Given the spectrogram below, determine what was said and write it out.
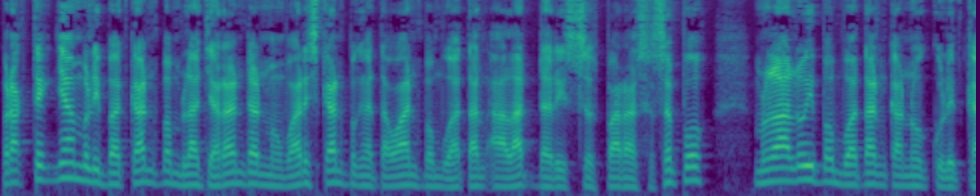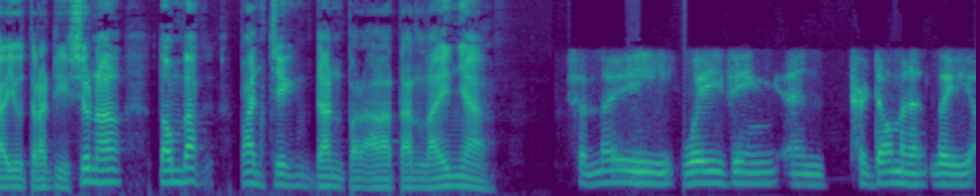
Praktiknya melibatkan pembelajaran dan mewariskan pengetahuan pembuatan alat dari para sesepuh melalui pembuatan kano kulit kayu tradisional, tombak, pancing, dan peralatan lainnya. For me, weaving and predominantly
